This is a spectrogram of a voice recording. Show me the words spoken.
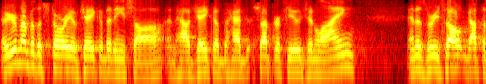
Now you remember the story of Jacob and Esau and how Jacob had subterfuge and lying and as a result got the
